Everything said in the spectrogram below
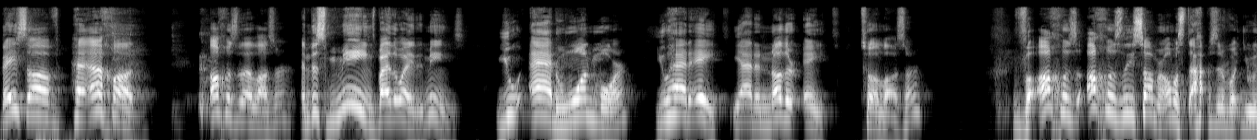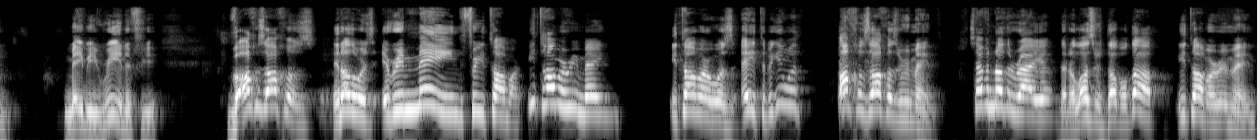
base of he'echad, achuz le'elazar, and this means, by the way, it means you add one more, you had eight, you add another eight to Elazar. V'achuz achuz li summer, almost the opposite of what you would maybe read if you. V'achuz achuz, in other words, it remained for Itamar. Itamar remained. Itamar was eight to begin with. Achuz achuz remained. So I have another raya that Elazar doubled up. Itamar remained.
